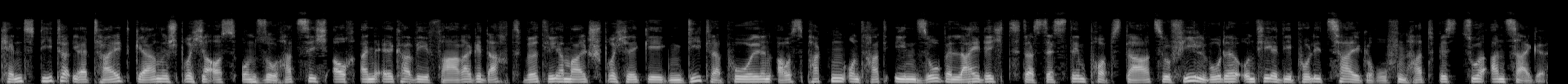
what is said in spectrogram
kennt Dieter, er teilt gerne Sprüche aus und so hat sich auch ein LKW-Fahrer gedacht, wird er mal Sprüche gegen Dieter Polen auspacken und hat ihn so beleidigt, dass es dem Popstar zu viel wurde und er die Polizei gerufen hat bis zur Anzeige.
